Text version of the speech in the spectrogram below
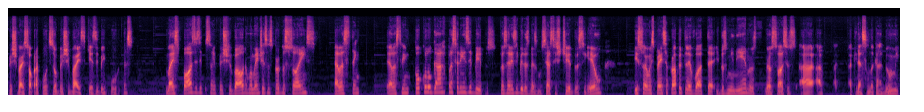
festivais só para curtas ou festivais que exibem curtas. Mas pós-exibição em festival, normalmente essas produções elas têm elas têm pouco lugar para serem exibidos, para serem exibidas mesmo, ser assistido. Assim, eu isso é uma experiência própria que levou até e dos meninos, meus sócios, a, a, a criação da Cardume,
